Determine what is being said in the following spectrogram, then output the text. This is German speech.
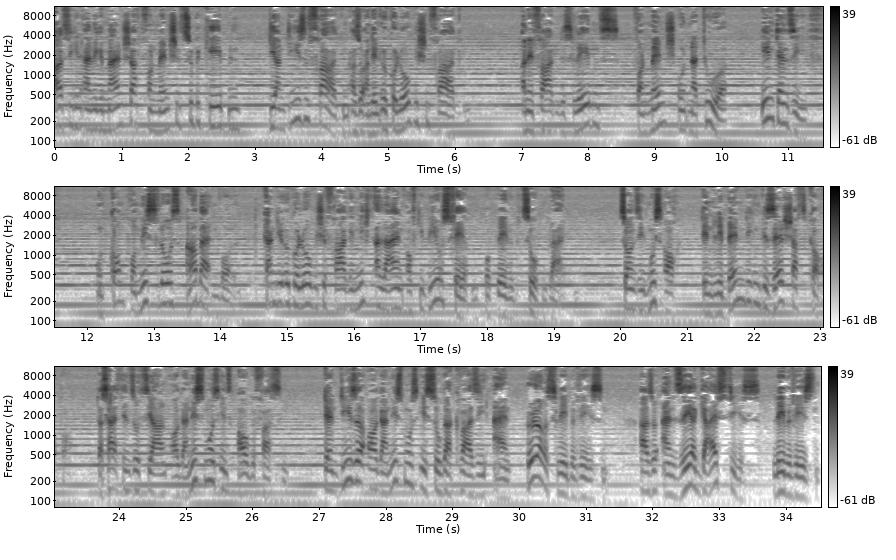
Als sich in eine Gemeinschaft von Menschen zu begeben, die an diesen Fragen, also an den ökologischen Fragen, an den Fragen des Lebens von Mensch und Natur intensiv und kompromisslos arbeiten wollen, kann die ökologische Frage nicht allein auf die Biosphärenprobleme bezogen bleiben, sondern sie muss auch den lebendigen Gesellschaftskörper, das heißt den sozialen Organismus ins Auge fassen. Denn dieser Organismus ist sogar quasi ein höheres Lebewesen, also ein sehr geistiges Lebewesen.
